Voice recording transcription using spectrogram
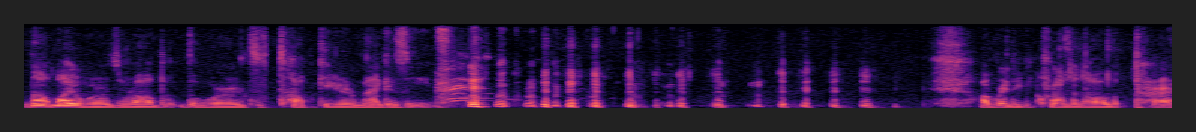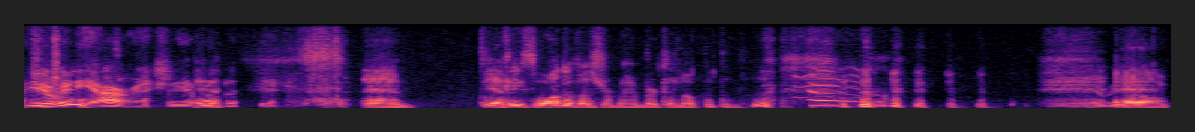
Not my words, Rob. The words of Top Gear magazine. I'm really cramming all the parts. You really are, actually. Yeah. Yeah. Um, yeah, at least one of us remembered to look at them. There we go. um,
